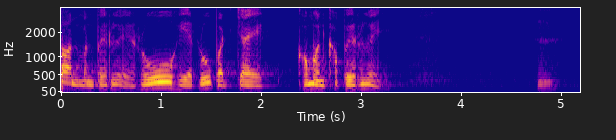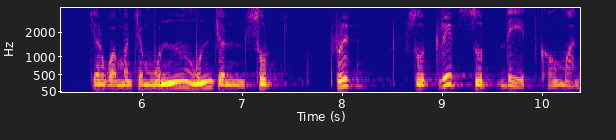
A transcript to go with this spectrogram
ต้นมันไปเรื่อยรู้เหตุรู้ปัจจัยของมันเข้าไปเรื่อยจนกว่ามันจะหมุนหมุนจนสุดฤทธิ์ สุดฤทธิ์สุดเดชของมัน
